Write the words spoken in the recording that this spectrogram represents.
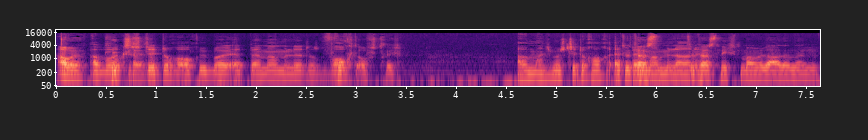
Aber, Aber steht doch auch überall Erdbeermarmelade drauf. Fruchtaufstrich. Aber manchmal steht doch auch Du darfst, Erdbeermarmelade. du darfst nicht Marmelade nennen.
